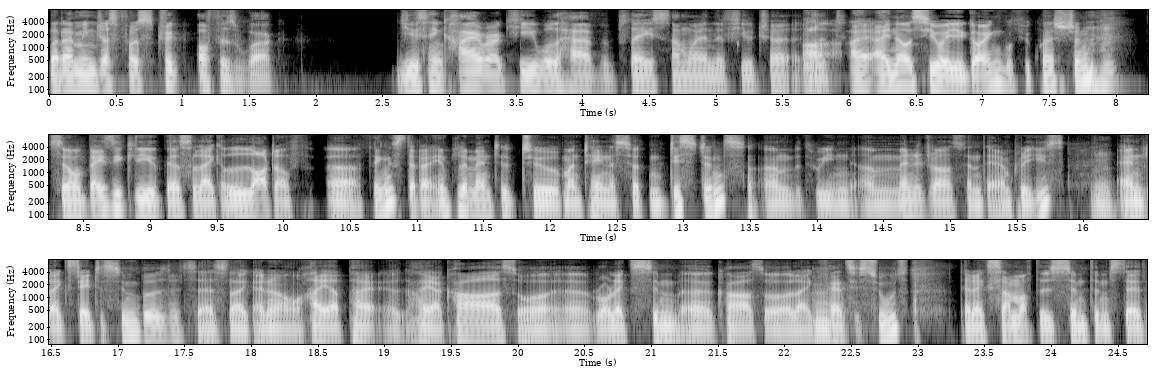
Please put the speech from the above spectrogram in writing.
But I mean, just for strict office work, do you think hierarchy will have a place somewhere in the future? Uh, I, I now see where you're going with your question. Mhm. So basically, there's like a lot of uh, things that are implemented to maintain a certain distance um, between um, managers and their employees, Mm. and like status symbols as like I don't know higher uh, higher cars or uh, Rolex sim uh, cars or like Mm. fancy suits. They're like some of the symptoms that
